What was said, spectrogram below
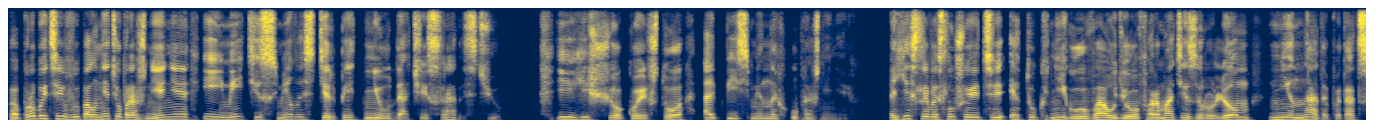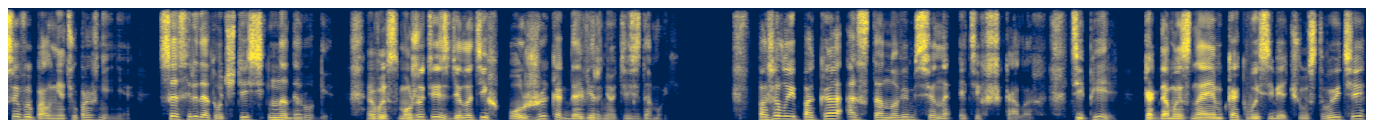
попробуйте выполнять упражнения и имейте смелость терпеть неудачи с радостью. И еще кое-что о письменных упражнениях. Если вы слушаете эту книгу в аудиоформате за рулем, не надо пытаться выполнять упражнения. Сосредоточьтесь на дороге. Вы сможете сделать их позже, когда вернетесь домой. Пожалуй, пока остановимся на этих шкалах. Теперь, когда мы знаем, как вы себя чувствуете,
